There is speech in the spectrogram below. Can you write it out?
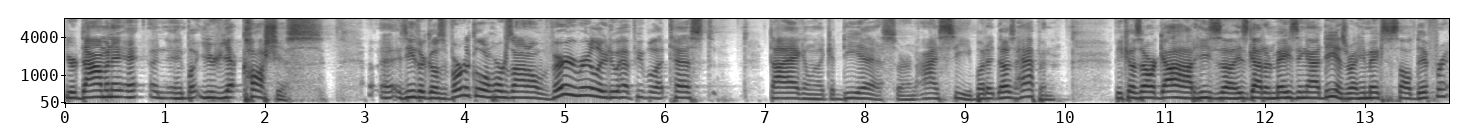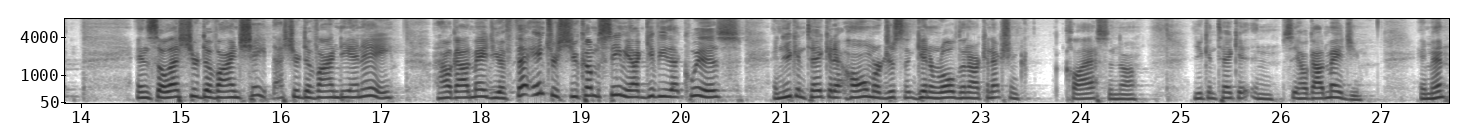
You're dominant, and, and, but you're yet cautious. Uh, it either goes vertical or horizontal. Very rarely do we have people that test diagonally, like a DS or an IC, but it does happen because our God, He's, uh, he's got amazing ideas, right? He makes us all different. And so that's your divine shape, that's your divine DNA how God made you. If that interests you, come see me. I'll give you that quiz, and you can take it at home or just get enrolled in our connection class, and uh, you can take it and see how God made you. Amen?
